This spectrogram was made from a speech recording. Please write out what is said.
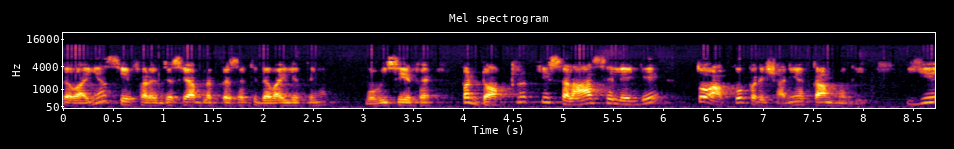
दवाइयाँ सेफर हैं। जैसे आप ब्लड प्रेशर की दवाई लेते हैं वो भी सेफ़ है। पर डॉक्टर की सलाह से लेंगे तो आपको परेशानियाँ कम होंगी। ये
